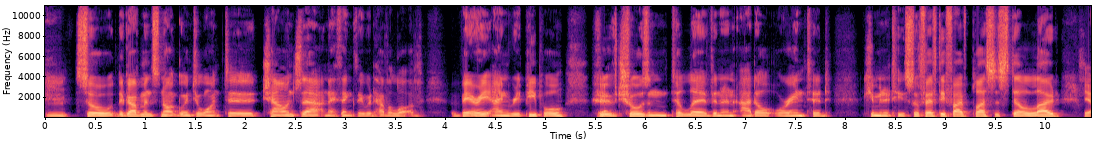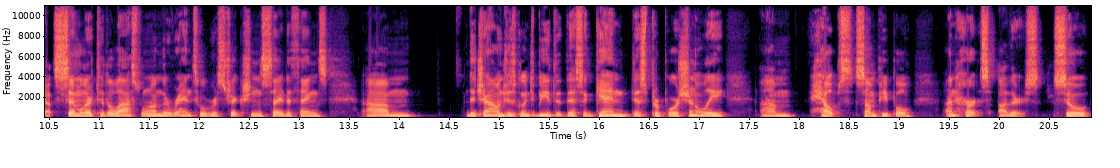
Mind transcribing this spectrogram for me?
Mm. So the government's not going to want to challenge that, and I think they would have a lot of very angry people who Yeah. have chosen to live in an adult-oriented community. So 55 plus is still allowed. Yep. Similar to the last one on the rental restrictions side of things. Um, the challenge is going to be that this again disproportionately um, helps some people and hurts others. So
